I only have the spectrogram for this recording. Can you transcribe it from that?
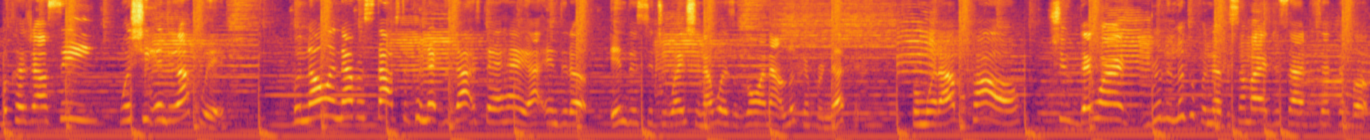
because y'all see what she ended up with. But no one never stops to connect the dots that hey, I ended up in this situation. I wasn't going out looking for nothing. From what I recall, shoot, they weren't really looking for nothing. Somebody decided to set them up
